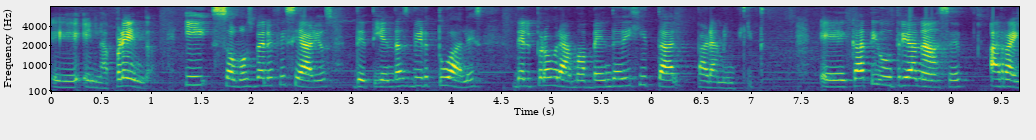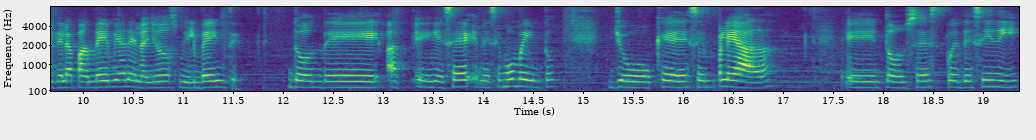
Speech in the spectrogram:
eh, en la prenda y somos beneficiarios de tiendas virtuales del programa Vende Digital para Minkit. Eh, Katy Utria nace a raíz de la pandemia en el año 2020, donde en ese, en ese momento yo quedé desempleada, eh, entonces pues decidí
